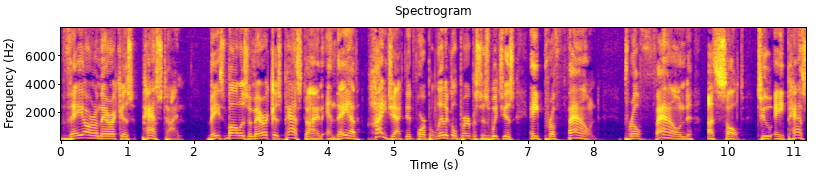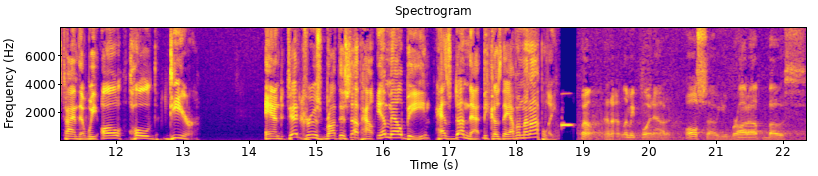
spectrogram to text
They are America's pastime. Baseball is America's pastime, and they have hijacked it for political purposes, which is a profound, profound assault to a pastime that we all hold dear. And Ted Cruz brought this up how MLB has done that because they have a monopoly. Well, and uh, let me point out also, you brought up both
